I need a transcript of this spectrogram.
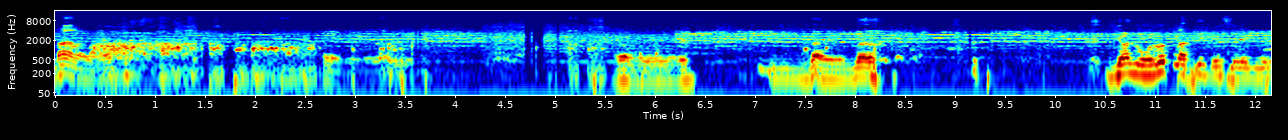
nah, lah, ya. Dia nurut lagi suruh gini.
